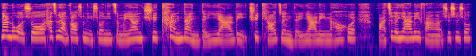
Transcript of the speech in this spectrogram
那如果说他这边有告诉你说你怎么样去看待你的压力，去调整你的压力，然后会把这个压力反而就是说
